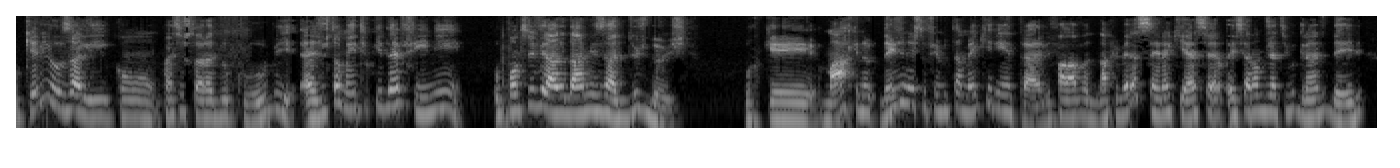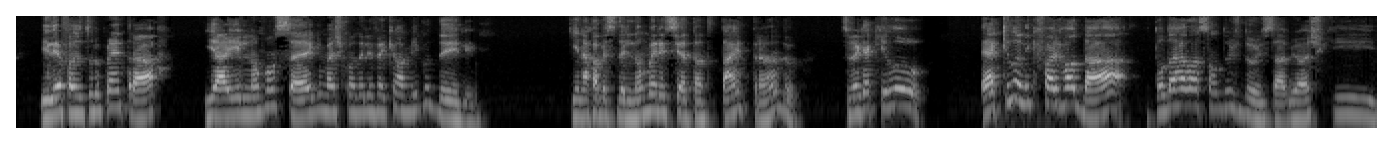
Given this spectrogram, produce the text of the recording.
o que ele usa ali com, com essa história do clube é justamente o que define o ponto de virada da amizade dos dois. Porque Mark, desde o início do filme, também queria entrar. Ele falava na primeira cena que esse era, esse era um objetivo grande dele. E ele ia fazer tudo para entrar. E aí ele não consegue, mas quando ele vê que um amigo dele, que na cabeça dele não merecia tanto, tá entrando, você vê que aquilo é aquilo ali que faz rodar toda a relação dos dois, sabe? Eu acho que.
